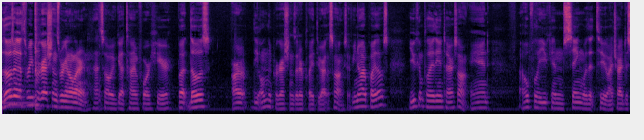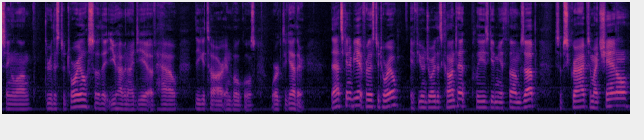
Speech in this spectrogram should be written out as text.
So those are the three progressions we're going to learn. That's all we've got time for here. But those are the only progressions that are played throughout the song. So if you know how to play those, you can play the entire song. And hopefully you can sing with it too. I tried to sing along through this tutorial so that you have an idea of how the guitar and vocals work together. That's going to be it for this tutorial. If you enjoyed this content, please give me a thumbs up, subscribe to my channel,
